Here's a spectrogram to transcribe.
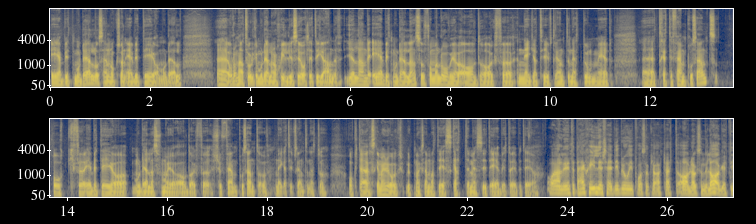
ebit-modell och sen också en ebitda-modell. Eh, och de här två olika modellerna skiljer sig åt lite grann. Gällande ebit-modellen så får man lov att göra avdrag för negativt räntenetto med 35 eh, procent och för ebitda-modellen så får man göra avdrag för 25 procent av negativt räntenetto. Och där ska man ju då uppmärksamma att det är skattemässigt ebit och ebitda. Och anledningen till att det här skiljer sig, det beror ju på såklart att avdragsunderlaget är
